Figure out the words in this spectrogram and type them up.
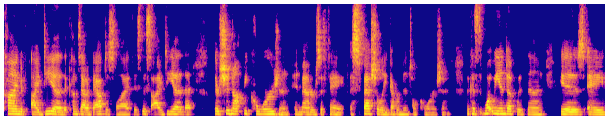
kind of idea that comes out of Baptist life is this idea that there should not be coercion in matters of faith, especially governmental coercion, because what we end up with then is a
